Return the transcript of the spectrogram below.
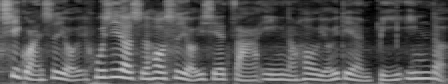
气管是有呼吸的时候是有一些杂音，然后有一点鼻音的。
